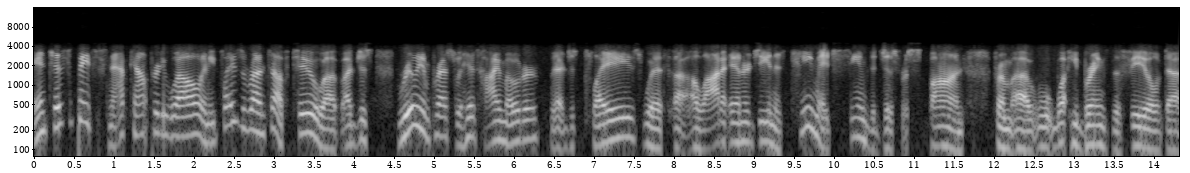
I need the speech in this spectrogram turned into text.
anticipates the snap count pretty well and he plays the run tough too. Uh, I'm just really impressed with his high motor that just plays with uh, a lot of energy and his teammates seem to just respond from uh, what he brings to the field. Uh,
